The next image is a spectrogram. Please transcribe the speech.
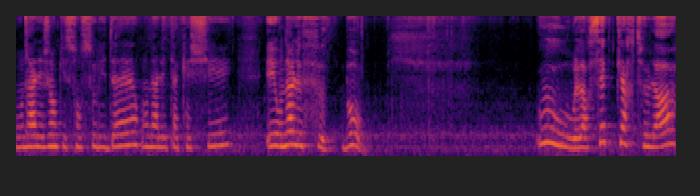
on a les gens qui sont solidaires, on a l'état caché, et on a le feu. Bon. Ouh, alors cette carte-là,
